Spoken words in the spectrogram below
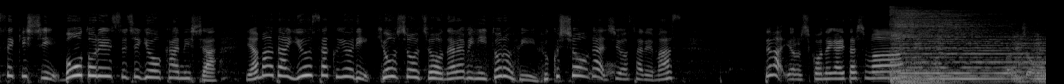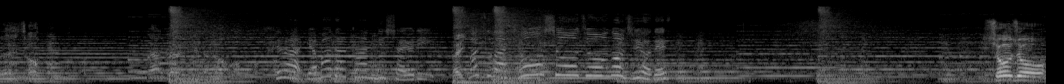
関市ボートレース事業管理者山田優作より表彰状並びにトロフィー副賞が授与されます。ではよろしくお願いいたします。では山田管理者より、はい、まずは表彰状の授与です。賞状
